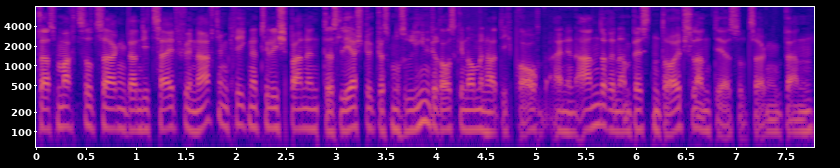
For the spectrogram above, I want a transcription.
das macht sozusagen dann die Zeit für nach dem Krieg natürlich spannend. Das Lehrstück, das Mussolini daraus genommen hat, ich brauche einen anderen, am besten Deutschland, der sozusagen dann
